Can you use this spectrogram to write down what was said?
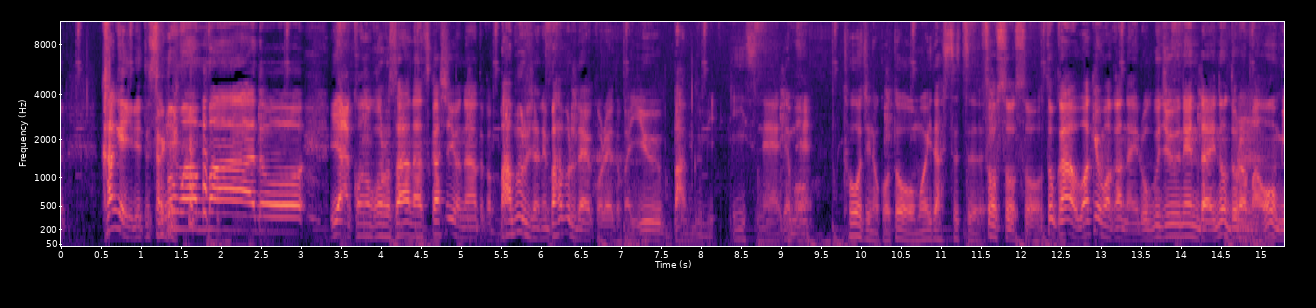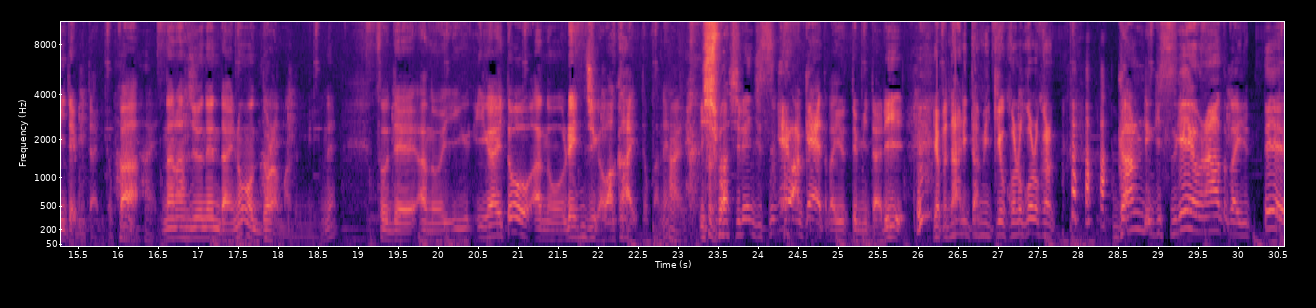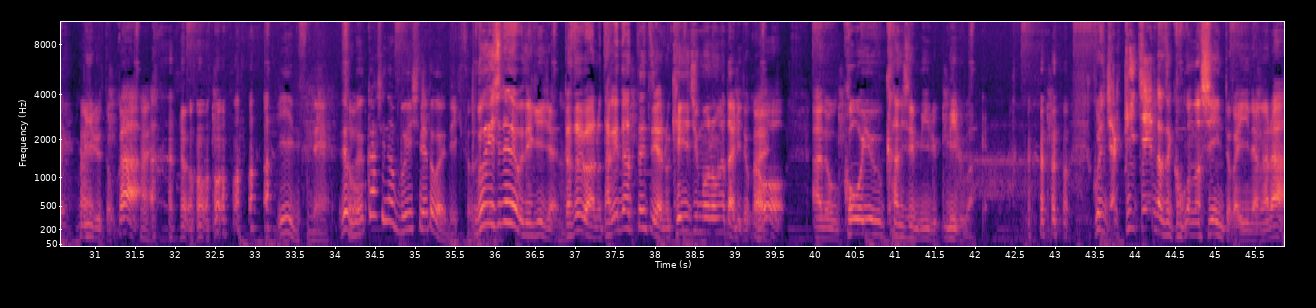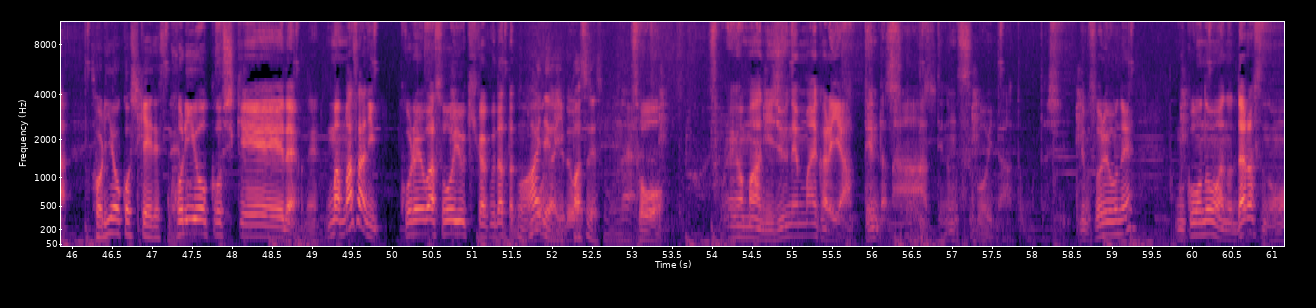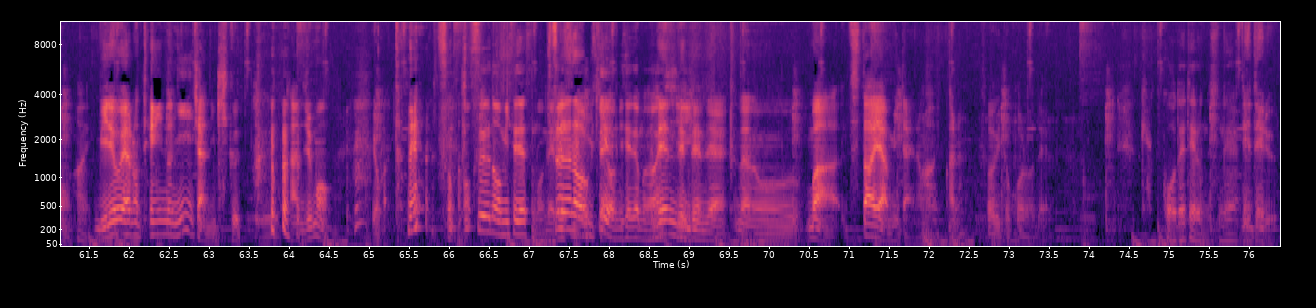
影入れてそのまんまあのいやこの頃さ懐かしいよなとかバブルじゃねバブルだよこれとかいう番組。いいですね。でもね。当時のことを思い出しつつ。そうそうそう。とかわけもわかんない60年代のドラマを見てみたりとか、うんはい70年代のドラマで見るね、それであのい意外とあのレンジが若いとかね、はい。石橋レンジすげえ若えとか言ってみたり やっぱ成田美紀夫この頃から眼力すげえよなとか言って見るとか、あの いいですね。でも昔の V シネとかでできそうです V シネでもできるじゃん、例えばあの武田鉄矢の刑事物語とかを、あのこういう感じで見る見るわけ。これジャッキー・チェーンだぜここのシーンとか言いながら掘り起こし系ですね。掘り起こし系だよね、まあ、まさにこれはそういう企画だったと思もうアイデア一発ですもんね。そう。それがまあ20年前からやってんだなっていうのもすごいなと思ったし。でもそれをね向こうのあのダラスのはい。ビデオ屋の店員の兄ちゃんに聞くっていう感じも よかったね。その。普通のお店ですもんね。普通の大きいお店でもないし。全然全然。あのーまあツタヤみたいなもんかな、そういうところで。結構出てるんですね。出てる。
